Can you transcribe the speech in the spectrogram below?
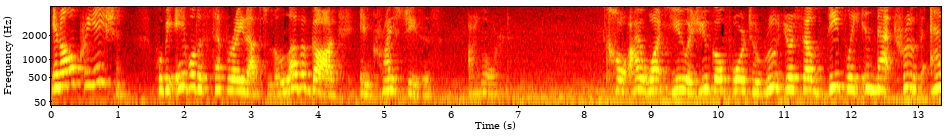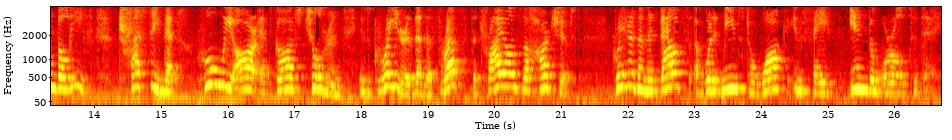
in all creation will be able to separate us from the love of God in Christ Jesus our Lord. Oh, I want you as you go forward to root yourselves deeply in that truth and belief, trusting that who we are as God's children is greater than the threats, the trials, the hardships, greater than the doubts of what it means to walk in faith in the world today.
